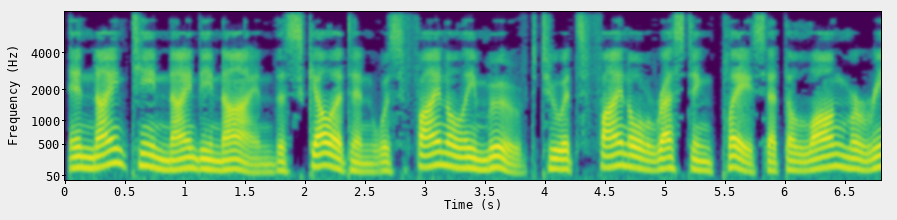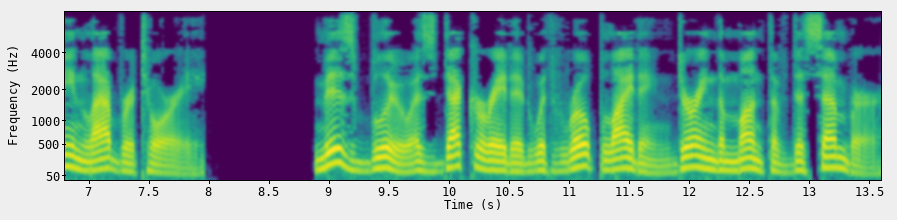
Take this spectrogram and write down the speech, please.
In 1999 the skeleton was finally moved to its final resting place at the Long Marine Laboratory. Ms. Blue is decorated with rope lighting during the month of December.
